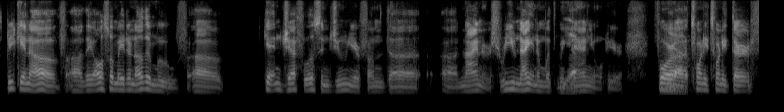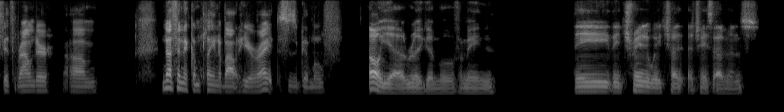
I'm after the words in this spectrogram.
Speaking of, uh, they also made another move, uh, getting Jeff Wilson Jr. from the uh, Niners, reuniting him with McDaniel yeah. here for yeah. a 2023 fifth rounder. Um, nothing to complain about here, right? This is a good move. Oh yeah, a really good move. I mean, they they traded away Ch- uh, Chase Evans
